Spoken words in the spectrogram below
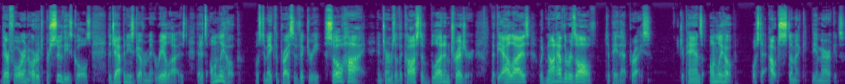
Therefore, in order to pursue these goals, the Japanese government realized that its only hope was to make the price of victory so high in terms of the cost of blood and treasure that the Allies would not have the resolve to pay that price. Japan's only hope was to outstomach the Americans.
